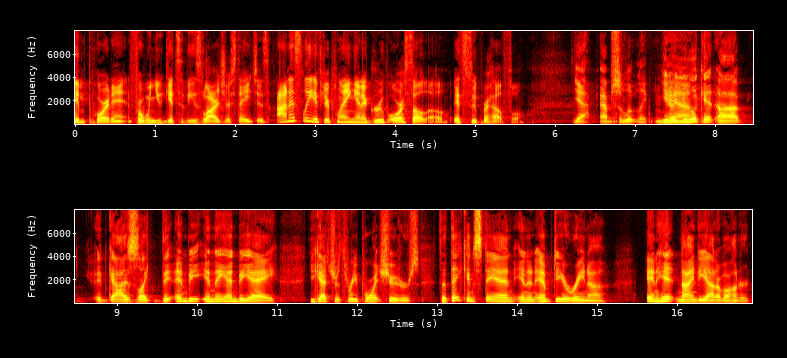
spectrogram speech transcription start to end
important for when you get to these larger stages. Honestly, if you're playing in a group or solo, it's super helpful. Yeah, absolutely. You yeah. know, you look at uh, at guys like the NBA in the NBA, you got your three point shooters that they can stand in an empty arena and hit 90 out of 100.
